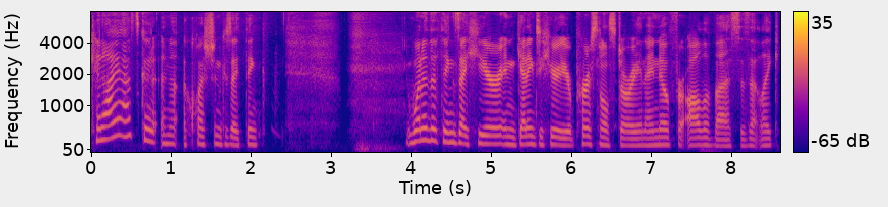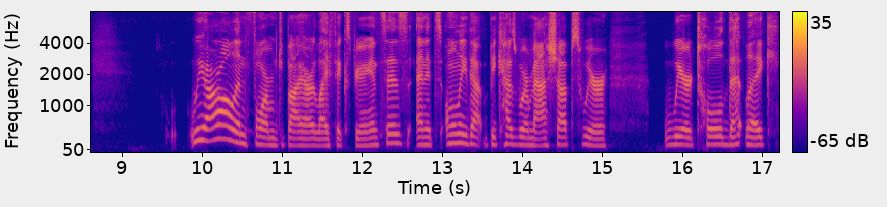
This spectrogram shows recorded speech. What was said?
Can I ask a, a question? Because I think one of the things I hear in getting to hear your personal story, and I know for all of us, is that like we are all informed by our life experiences, and it's only that because we're mashups, we're we're told that like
